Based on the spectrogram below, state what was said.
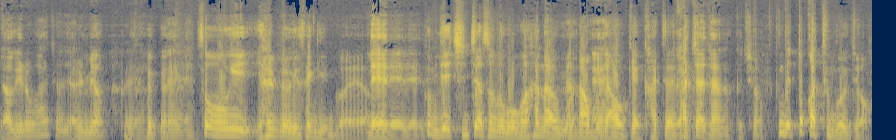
여기로 하죠. 10명. 그래요. 네. 손오공이 열 명이 생긴 거예요. 네네네. 그럼 이제 진짜 손오공은 하나고 명, 나머지 네. 아홉 개는 가짜잖아요. 가짜잖아. 그쵸. 근데 똑같은 거죠.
